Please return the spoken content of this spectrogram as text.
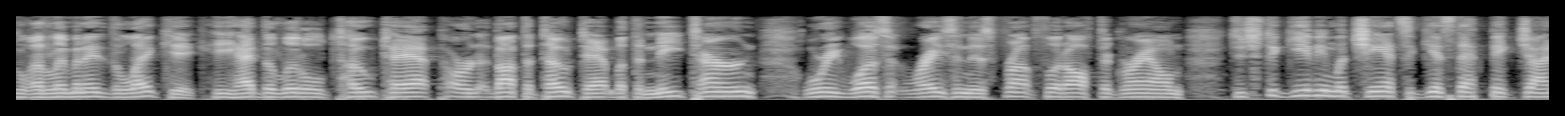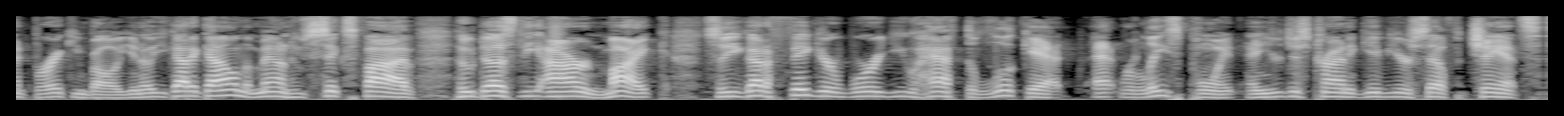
eliminated the leg kick. He had the little toe tap, or not the toe tap, but the knee turn where he wasn't raising his front foot off the ground just to give him a chance against that big giant breaking ball. You know, you got a guy on the mound who's six five who does the iron Mike, so you got to figure where you have to look at at release point and you're just trying to give yourself a chance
